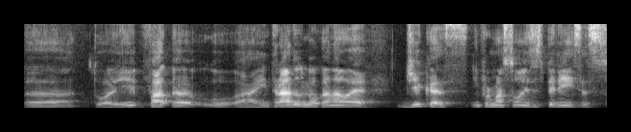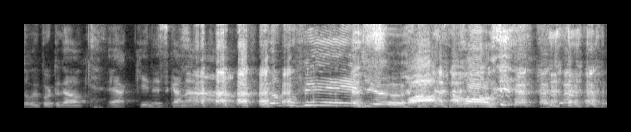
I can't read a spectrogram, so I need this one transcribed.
ah, tô aí. o- a entrada do meu canal é dicas, informações, experiências sobre Portugal. É aqui nesse canal. Vamos pro vídeo! Ó, tá bom.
